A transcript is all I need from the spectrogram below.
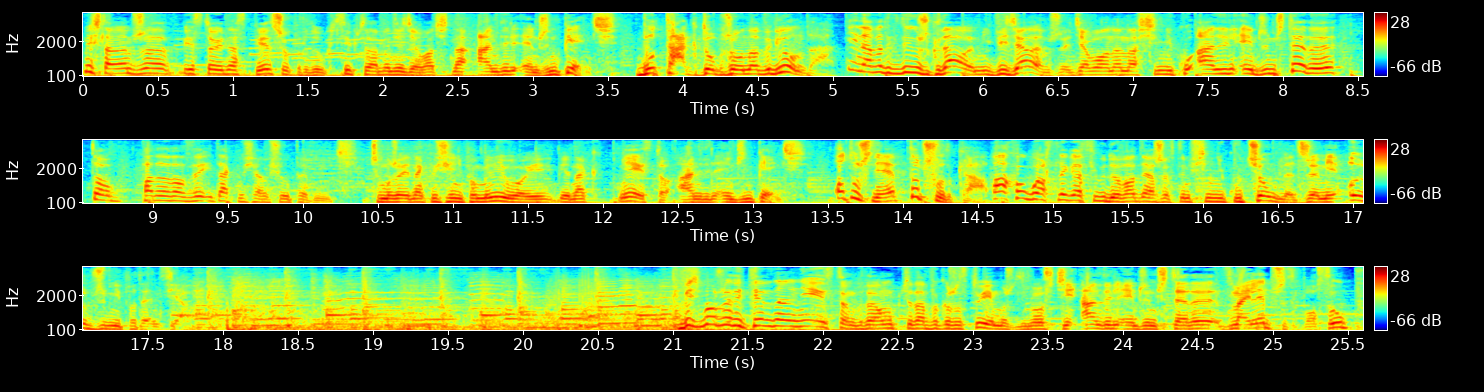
myślałem, że jest to jedna z pierwszych produkcji, która będzie działać na Unreal Engine 5. Bo tak dobrze ona wygląda. I nawet gdy już grałem i wiedziałem, że działa ona na silniku Unreal Engine 4, to parę razy i tak musiałem się upewnić. Czy może jednak mi się nie pomyliło i jednak nie jest to Unreal Engine 5. Otóż nie, to czwórka, a Hogwarts Legacy udowadnia, że w tym silniku ciągle drzemie olbrzymi potencjał. Być może Returnal nie jest tą grą, która wykorzystuje możliwości Unreal Engine 4 w najlepszy sposób,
